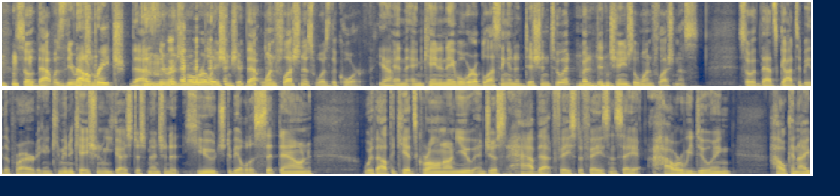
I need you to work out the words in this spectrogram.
so that was the original. That'll preach. That was the original relationship. That one fleshness was the core. Yeah, and and Cain and Abel were a blessing in addition to it, but mm-hmm. it didn't change the one fleshness. So that's got to be the priority. And communication, you guys just mentioned it, huge to be able to sit down without the kids crawling on you and just have that face to face and say, "How are we doing?" How can I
